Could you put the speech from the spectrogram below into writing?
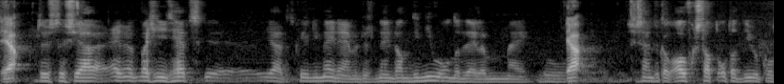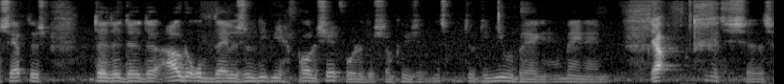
Ja. Dus, dus ja, en wat je niet hebt, ja, dat kun je niet meenemen. Dus neem dan die nieuwe onderdelen mee. Ik bedoel, ja. Ze zijn natuurlijk ook overgestapt op dat nieuwe concept. Dus de, de, de, de oude onderdelen zullen niet meer geproduceerd worden. Dus dan kun je ze natuurlijk die nieuwe brengen en meenemen. Ja. Dat is, dat is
